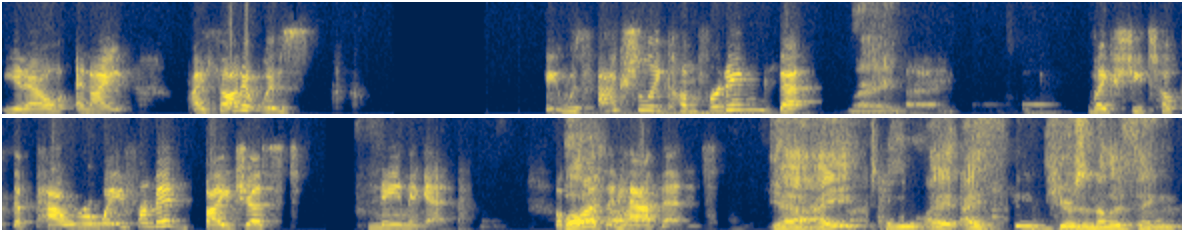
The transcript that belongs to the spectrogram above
you know? And I I thought it was it was actually comforting that right like she took the power away from it by just naming it because well, it happened yeah i so i i think here's another thing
